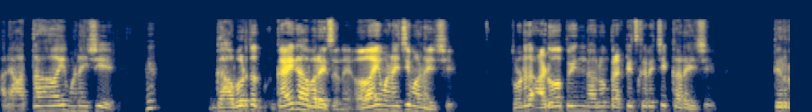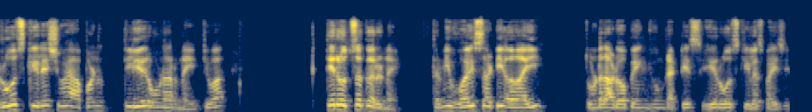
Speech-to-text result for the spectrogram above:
अरे आता आई म्हणायची घाबरतात. काय घाबरायचं नाही. आई म्हणायची म्हणायची. तोंडात आडवा पेन घालून प्रॅक्टिस करायची करायची. ते रोज केल्याशिवाय आपण क्लिअर होणार नाही किंवा ते रोजचं करणं आहे तर मी व्हॉइससाठी आई तोंडात आडवा पेन घेऊन प्रॅक्टिस हे रोज केलंच पाहिजे.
